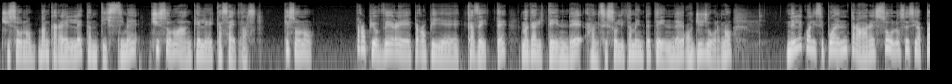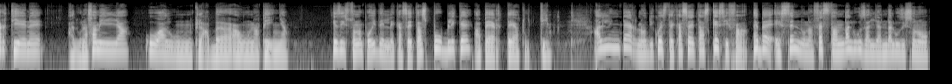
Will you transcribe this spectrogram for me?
ci sono bancarelle, tantissime, ci sono anche le casetas, che sono proprio vere e proprie casette, magari tende, anzi solitamente tende oggigiorno, nelle quali si può entrare solo se si appartiene ad una famiglia o ad un club, a una pegna. Esistono poi delle casetas pubbliche aperte a tutti. All'interno di queste casetas che si fa? E beh, essendo una festa andalusa, gli andalusi sono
